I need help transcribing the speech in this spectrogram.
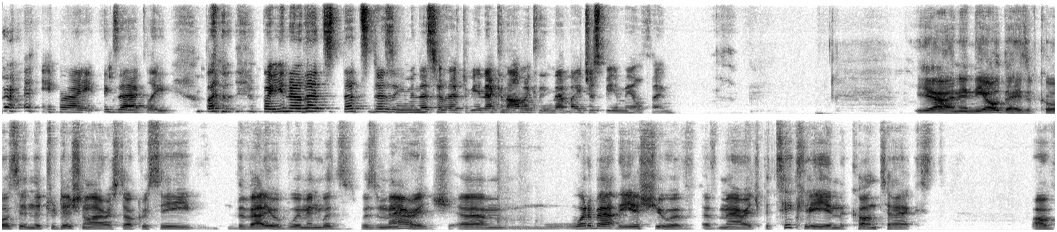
right, right, exactly. But but you know that's that's doesn't even necessarily have to be an economic thing. That might just be a male thing. Yeah, and in the old days, of course, in the traditional aristocracy, the value of women was was marriage. Um, what about the issue of of marriage, particularly in the context of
